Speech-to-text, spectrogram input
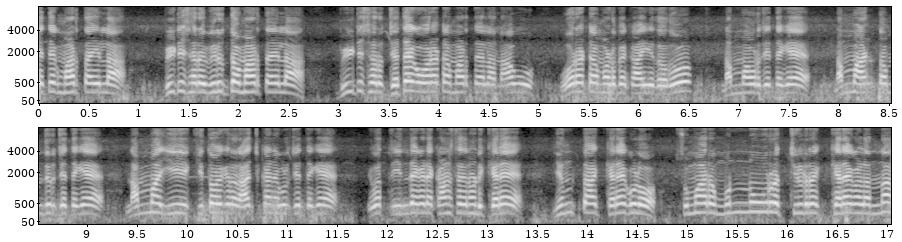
ಜೊತೆಗೆ ಮಾಡ್ತಾ ಇಲ್ಲ. ಬ್ರಿಟಿಷರ ವಿರುದ್ಧ ಮಾಡ್ತಾ ಇಲ್ಲ. ಬ್ರಿಟಿಷರ ಜೊತೆಗೆ ಹೋರಾಟ ಮಾಡ್ತಾ ಇಲ್ಲ. ನಾವು ಹೋರಾಟ ಮಾಡಬೇಕಾಗಿರೋರು ನಮ್ಮವ್ರ ಜೊತೆಗೆ, ನಮ್ಮ ಅಣ್ಣ ತಮ್ಮದಿರ ಜೊತೆಗೆ, ನಮ್ಮ ಈ ಕಿತ್ತೋಗಿರೋ ರಾಜಕಾರಣಿಗಳ ಜೊತೆಗೆ. ಇವತ್ತು ಹಿಂದೆಗಡೆ ಕಾಣಿಸ್ತಾ ನೋಡಿ ಕೆರೆ. ಇಂಥ ಕೆರೆಗಳು ಸುಮಾರು ಮುನ್ನೂರು ಚಿಲ್ಲರೆ ಕೆರೆಗಳನ್ನು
